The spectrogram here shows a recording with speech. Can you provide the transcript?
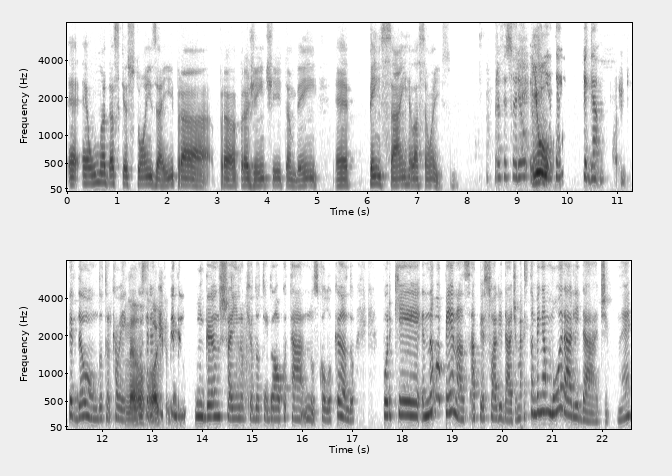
é, é uma das questões aí para a gente também é, pensar em relação a isso. Professor, eu, eu queria o... até pegar. Perdão, doutor Cauê, Não, eu gostaria lógico. de pegar um gancho aí no que o doutor Glauco está nos colocando, porque não apenas a pessoalidade, mas também a moralidade, né?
